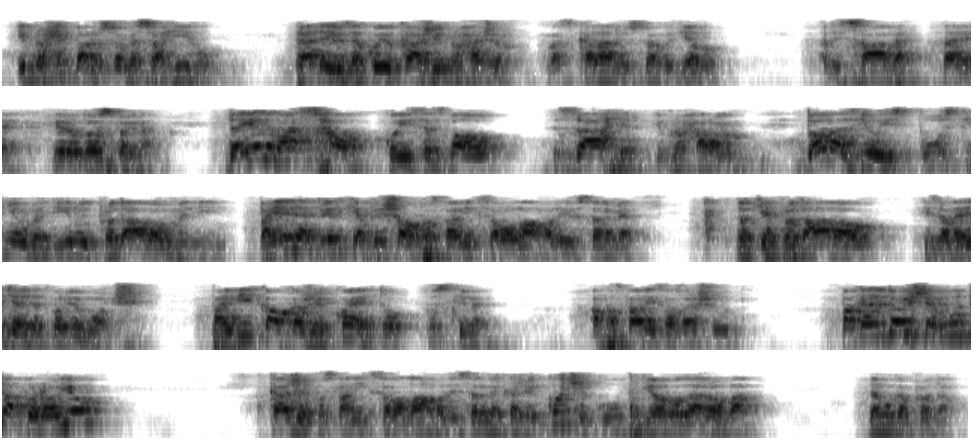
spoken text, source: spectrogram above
Ibn Hibban u svome sahihu, predaju za koju kaže Ibn Hajar, Laskalani u svome dijelu, ali sahabe, da je vjerodostojna. Da je jedan ashab koji se zvao Zahir ibn Haram, dolazio iz pustinje u Medinu i prodavao u Medini. Pa jedne prilike je prišao poslanik sallallahu alaihi vseleme, dok je prodavao iza leđa i zatvorio moći. Pa je vikao, kaže, ko je to? Pusti me. A poslanik sallallahu alaihi šuti. Pa kada je to više puta ponovio, kaže poslanik sallallahu alaihi vseleme, kaže, ko će kupiti ovoga roba da mu ga proda?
